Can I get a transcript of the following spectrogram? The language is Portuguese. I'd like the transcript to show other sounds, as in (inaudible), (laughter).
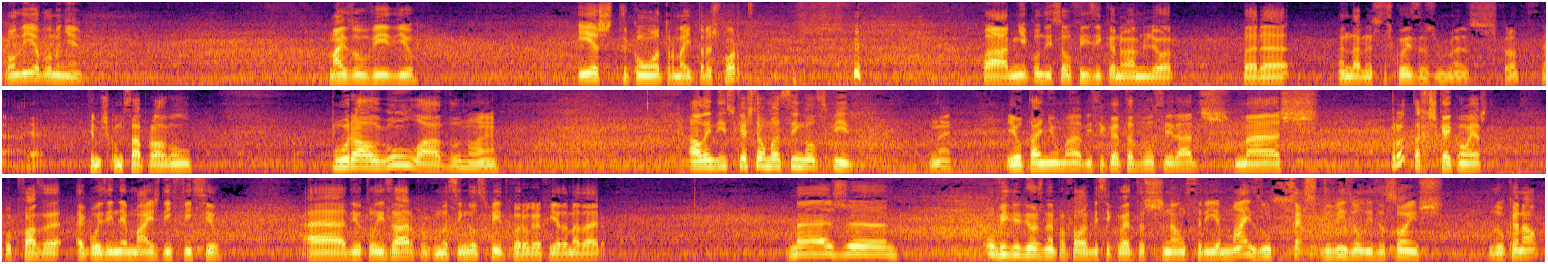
Bom dia pela manhã. Mais um vídeo. Este com outro meio de transporte. (laughs) Pá, a minha condição física não é a melhor para andar nestas coisas, mas pronto, é, é. temos que começar por algum por algum lado, não é? Além disso que esta é uma single speed, não é? Eu tenho uma bicicleta de velocidades, mas pronto, arrisquei com esta, o que faz a coisa ainda mais difícil uh, de utilizar, porque uma single speed, coreografia da madeira. Mas uh, o vídeo de hoje não é para falar de bicicletas, senão seria mais um sucesso de visualizações do canal.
